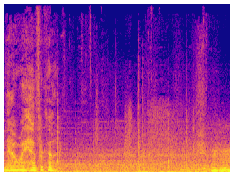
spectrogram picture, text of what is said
now I have a gun. Mm-hmm.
